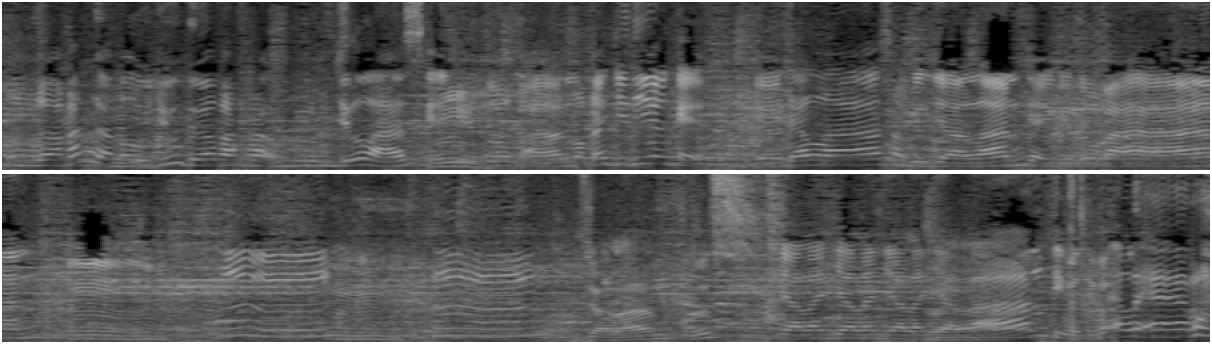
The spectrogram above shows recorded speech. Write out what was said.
enggak kan nggak tahu juga karena belum jelas kayak Hmm. gitu kan makanya jadi yang kayak ya udahlah sambil jalan kayak gitu kan Jalan terus jalan jalan jalan jalan tiba-tiba LDR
